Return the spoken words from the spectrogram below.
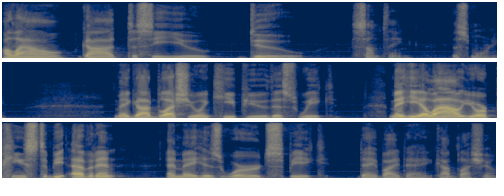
Allow God to see you do something this morning. May God bless you and keep you this week. May He allow your peace to be evident, and may His word speak day by day. God bless you.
